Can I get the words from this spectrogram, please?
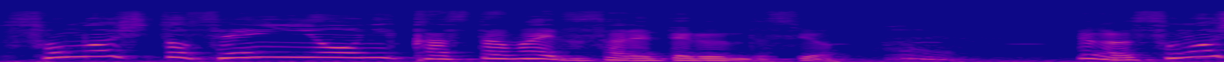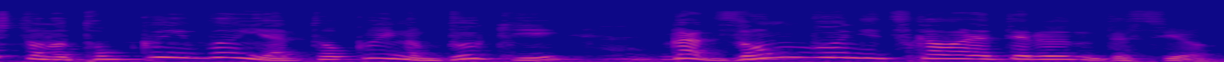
その人専用にカスタマイズされてるんですよ。だからその人の得意分野、得意の武器が存分に使われてるんですよ。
